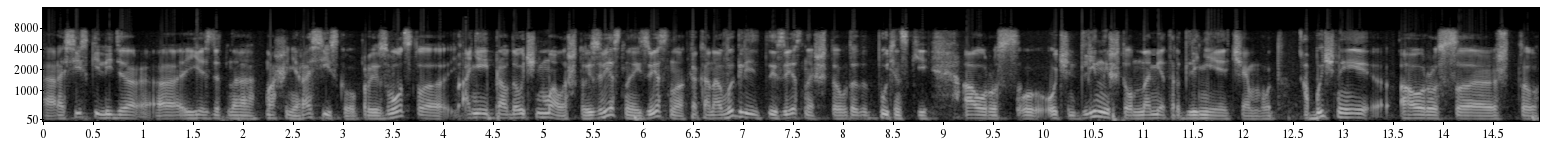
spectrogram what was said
российский лидер э, ездит на машине российского производства. О ней, правда, очень мало что известно. Известно, как она выглядит. Известно, что вот этот путинский Аурус очень длинный, что он на метр длиннее, чем вот обычный Аурус, э, что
